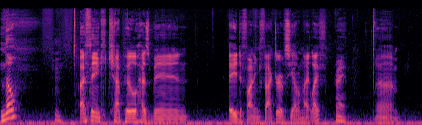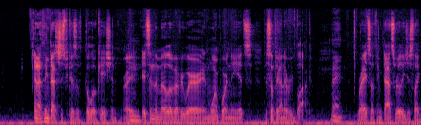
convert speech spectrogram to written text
No. Hmm. I think Cap Hill has been a defining factor of Seattle nightlife. Right. Um, and I think that's just because of the location, right? It's in the middle of everywhere, and more importantly, it's there's something on every block, Right. right? So I think that's really just like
